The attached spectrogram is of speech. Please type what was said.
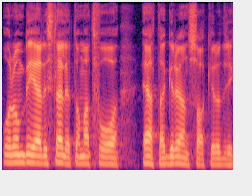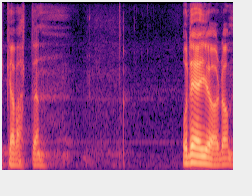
och de ber istället om att få äta grönsaker och dricka vatten. Och det gör de.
